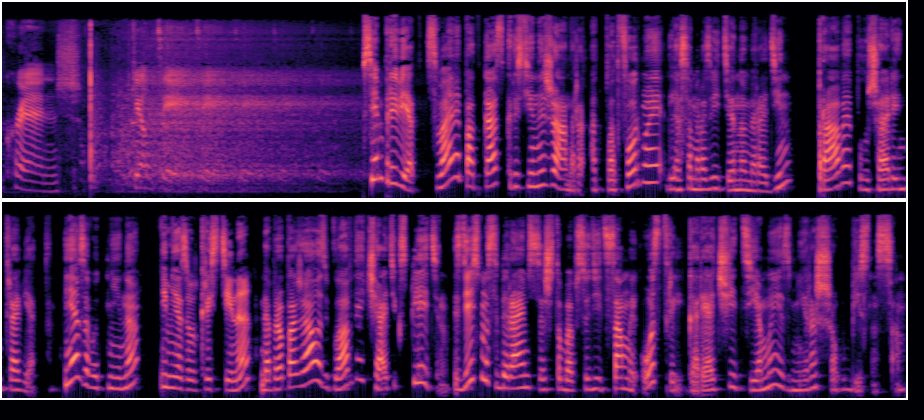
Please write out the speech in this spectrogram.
Cringe. Guilty. Всем привет! С вами подкаст «Крысиный жанр» от платформы для саморазвития номер один «Правое полушарие интроверта». Меня зовут Нина, и меня зовут Кристина. Добро пожаловать в главный чатик сплетен. Здесь мы собираемся, чтобы обсудить самые острые, горячие темы из мира шоу-бизнеса.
